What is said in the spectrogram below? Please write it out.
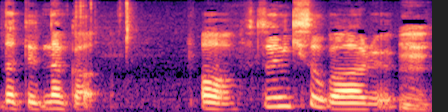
だってなんかあ普通に基礎があるうん。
